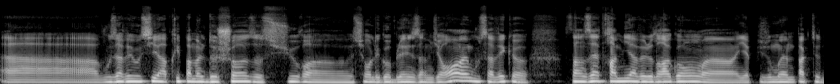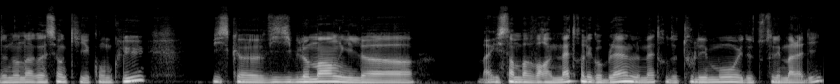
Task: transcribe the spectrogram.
Euh, vous avez aussi appris pas mal de choses sur, sur les gobelins environs. Hein. Vous savez que sans être ami avec le dragon, il y a plus ou moins un pacte de non-agression qui est conclu puisque visiblement, il, euh, bah, il semble avoir un maître, les gobelins, le maître de tous les maux et de toutes les maladies.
